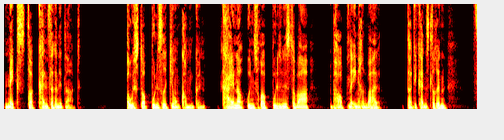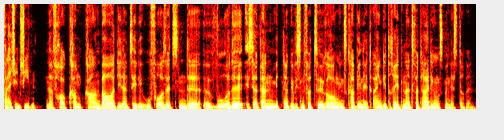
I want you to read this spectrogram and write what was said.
nächster Kanzlerkandidat aus der Bundesregierung kommen können. Keiner unserer Bundesminister war überhaupt in der engeren Wahl. Da hat die Kanzlerin falsch entschieden. Na, Frau Kramp-Karrenbauer, die dann CDU-Vorsitzende äh, wurde, ist ja dann mit einer gewissen Verzögerung ins Kabinett eingetreten als Verteidigungsministerin.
